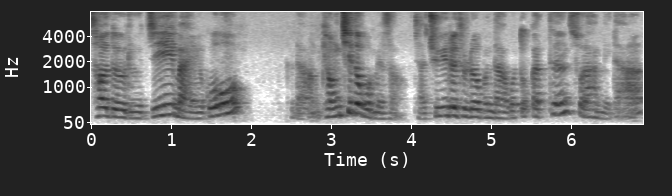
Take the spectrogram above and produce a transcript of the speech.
서두르지 말고 그 다음 경치도 보면서 자 주위를 둘러본다 하고 똑같은 수화합니다.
